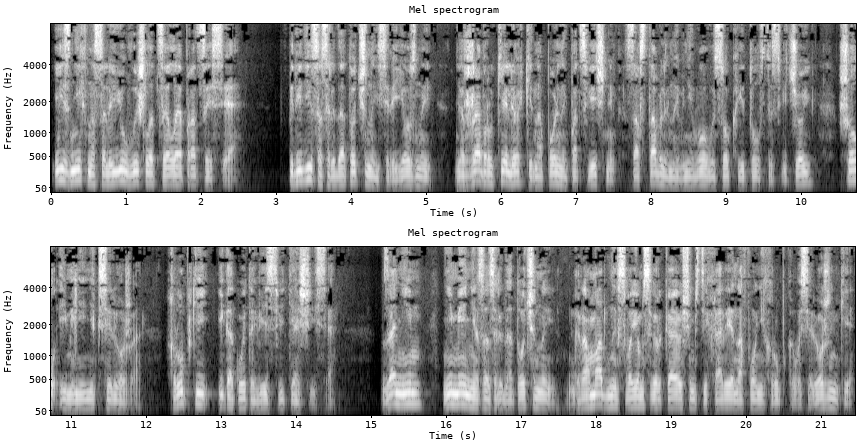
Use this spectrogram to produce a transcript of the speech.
и из них на солью вышла целая процессия. Впереди сосредоточенный и серьезный, держа в руке легкий напольный подсвечник со вставленной в него высокой и толстой свечой, шел именинник Сережа — хрупкий и какой-то весь светящийся. За ним, не менее сосредоточенный, громадный в своем сверкающем стихаре на фоне хрупкого Сереженьки,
